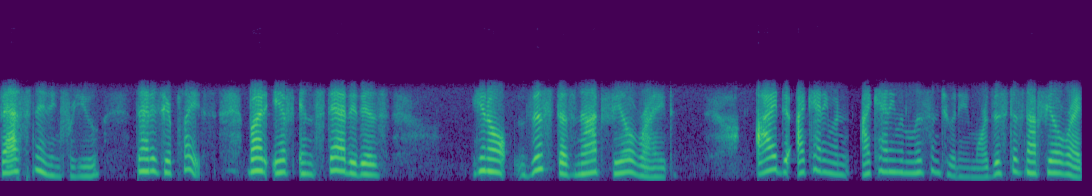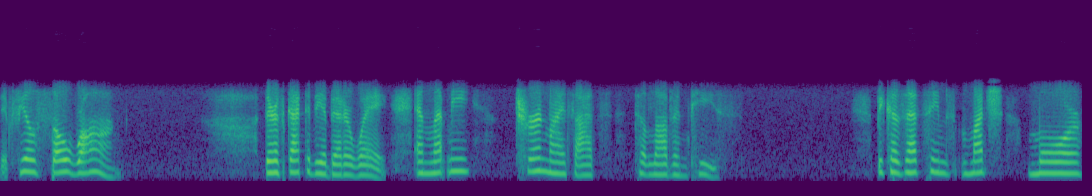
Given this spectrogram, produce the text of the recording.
fascinating for you, that is your place. But if instead it is, you know, this does not feel right, I, I can't even I can't even listen to it anymore. This does not feel right. It feels so wrong. There's got to be a better way. And let me turn my thoughts to love and peace. Because that seems much more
